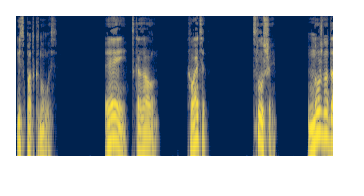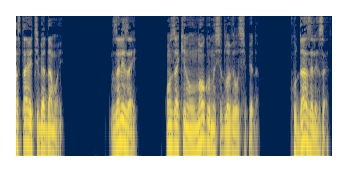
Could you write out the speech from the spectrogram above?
и споткнулась. «Эй!» — сказал он. «Хватит? Слушай, нужно доставить тебя домой. Залезай». Он закинул ногу на седло велосипеда. «Куда залезать?»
